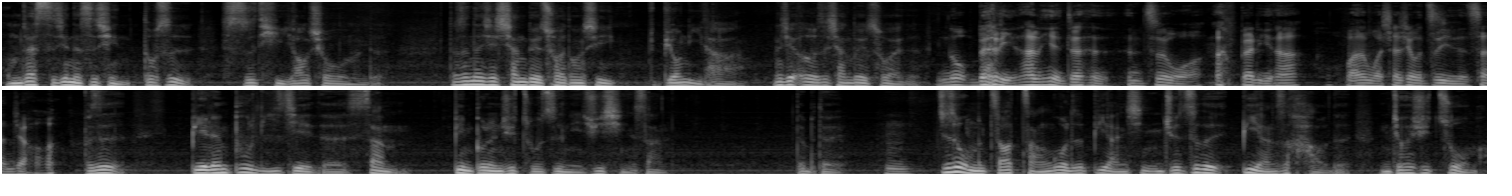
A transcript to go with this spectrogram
我们在实践的事情都是实体要求我们的，但是那些相对出来的东西就不用理它，那些二是相对出来的。如果不要理他，你也真的很很自我，不要理他。反正我相信我自己的善就好。不是别人不理解的善，并不能去阻止你去行善，对不对？嗯，就是我们只要掌握这必然性，你觉得这个必然是好的，你就会去做嘛，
